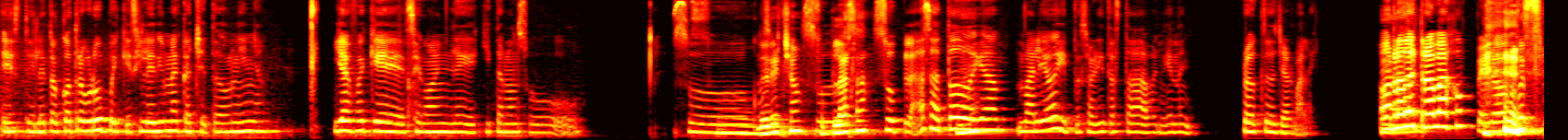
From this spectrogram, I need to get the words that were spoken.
este, le tocó otro grupo y que sí le dio una cachetada a un niño. Ya fue que según le quitaron su su, derecho, su, plaza. Su plaza, todo ya valió y pues ahorita está vendiendo productos de Herbalife. Honrado el trabajo, pero pues,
